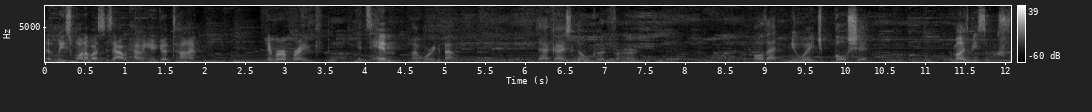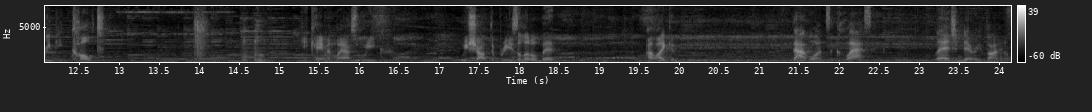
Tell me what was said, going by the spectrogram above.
At least one of us is out having a good time. Give her a break. It's him I'm worried about. That guy's no good for her. All that new age bullshit. Reminds me of some creepy cult. He came in last week. We shot the breeze a little bit. I like him. That one's a classic. Legendary vinyl.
